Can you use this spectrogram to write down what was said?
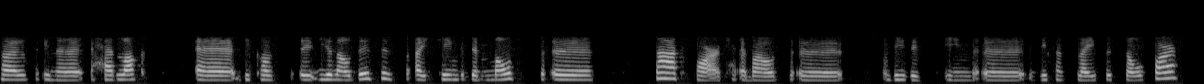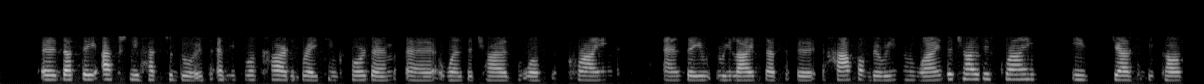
child in a headlock uh, because uh, you know this is I think the most uh, sad part about uh, visits in uh, different places so far uh, that they actually had to do it, and it was heartbreaking for them uh, when the child was crying, and they realize that uh, half of the reason why the child is crying is just because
